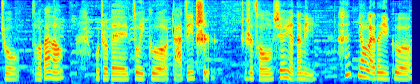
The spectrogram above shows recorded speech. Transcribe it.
就怎么办呢？我准备做一个炸鸡翅，这是从轩辕那里 要来的一个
